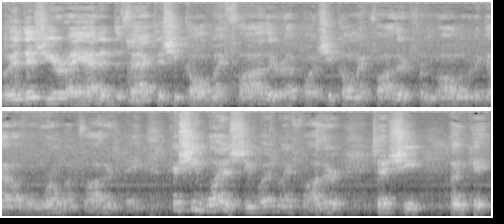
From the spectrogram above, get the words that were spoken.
I mean, this year I added the fact that she called my father up on, she called my father from all over the god awful world on Father's Day. Because she was, she was my father, said she, okay,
